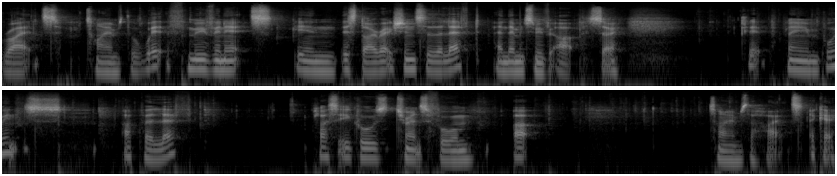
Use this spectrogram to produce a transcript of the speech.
right times the width, moving it in this direction to the left, and then we just move it up. So clip plane points upper left plus equals transform times the height. Okay,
